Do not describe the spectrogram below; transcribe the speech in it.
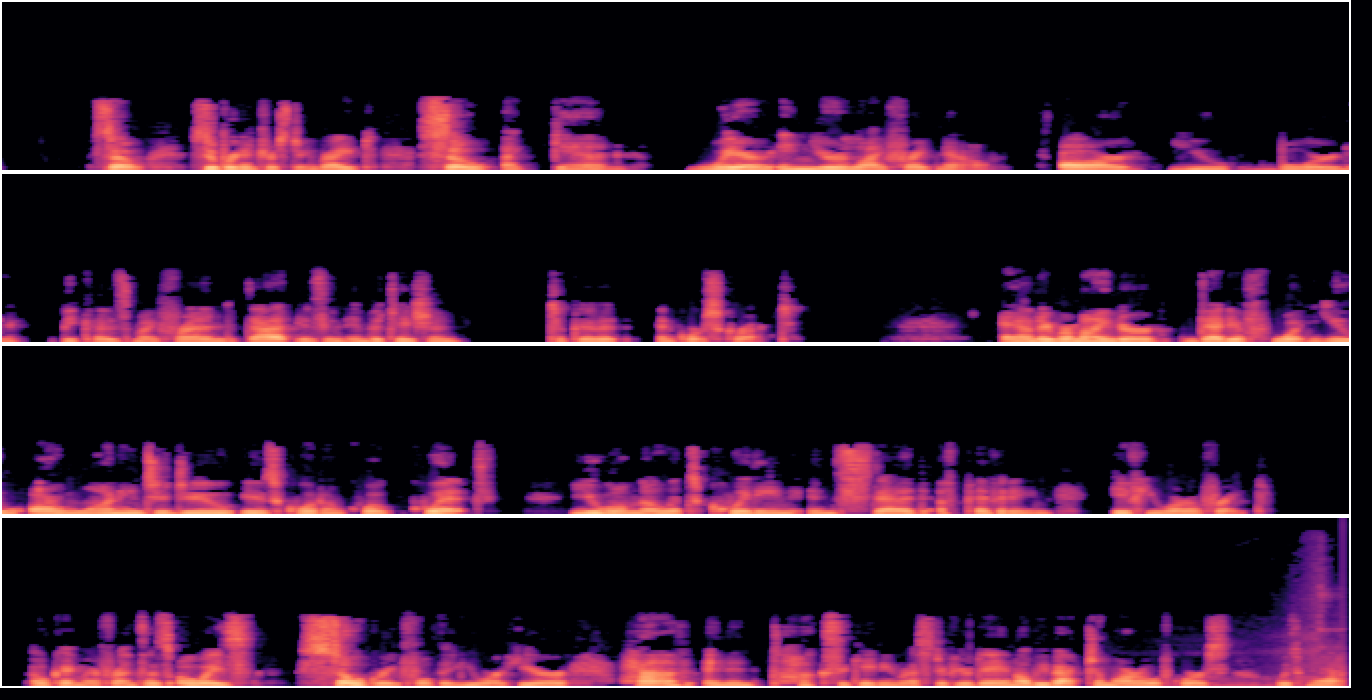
So, super interesting, right? So, again, where in your life right now are you bored? Because, my friend, that is an invitation to pivot and course correct. And a reminder that if what you are wanting to do is quote unquote quit, you will know it's quitting instead of pivoting if you are afraid. Okay, my friends, as always, so grateful that you are here. Have an intoxicating rest of your day, and I'll be back tomorrow, of course, with more.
